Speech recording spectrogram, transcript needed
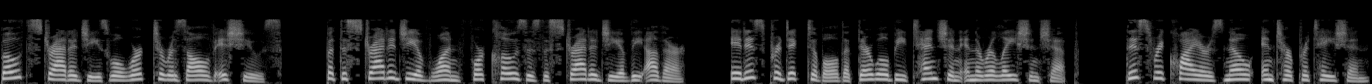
Both strategies will work to resolve issues. But the strategy of one forecloses the strategy of the other. It is predictable that there will be tension in the relationship. This requires no interpretation.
